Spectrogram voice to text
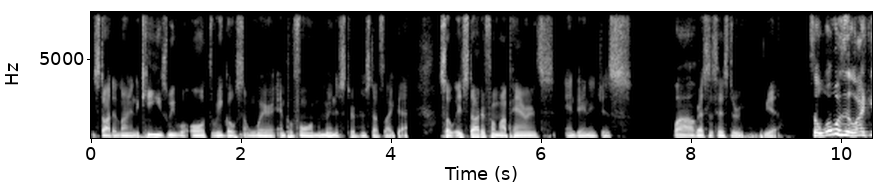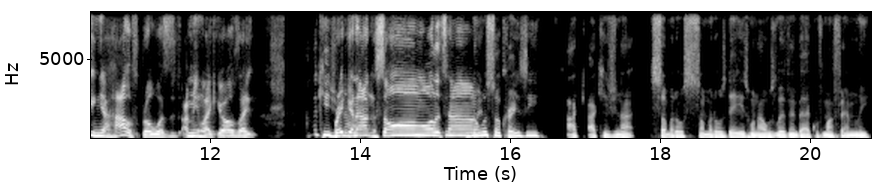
and started learning the keys, we would all three go somewhere and perform minister and stuff like that. So it started from my parents, and then it just Wow. rest is history. Yeah. So what was it like in your house, bro? Was I mean, like y'all was like I kid you breaking not. out in the song all the time? You know what's so crazy? I I kid you not. Some of those some of those days when I was living back with my family,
